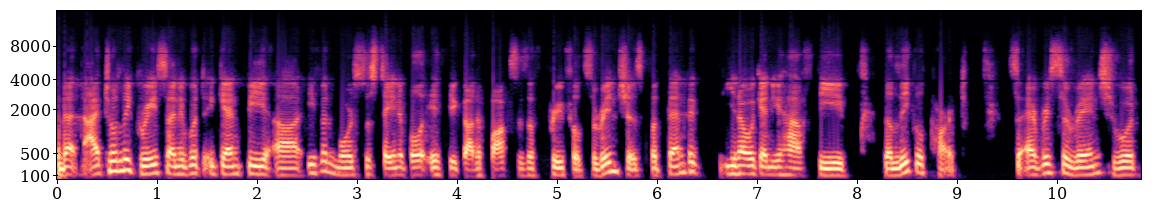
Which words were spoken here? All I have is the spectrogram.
that I totally agree. So, and it would again be uh, even more sustainable if you got a boxes of pre-filled syringes. But then, the, you know, again, you have the the legal part. So every syringe would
